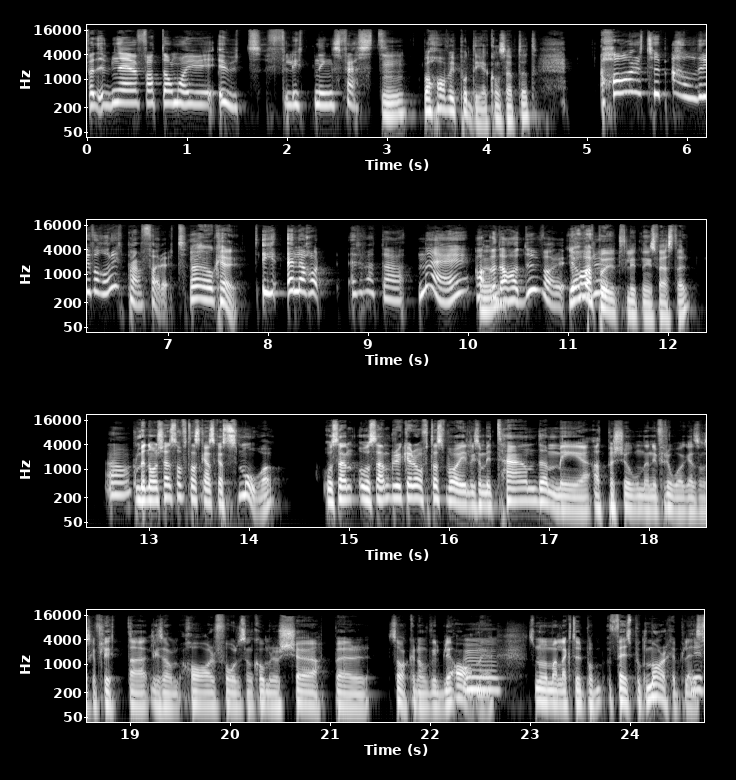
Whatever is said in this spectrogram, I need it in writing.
För, nej, för att de har ju utflyttningsfest. Mm. Vad har vi på det konceptet? Har typ aldrig varit på den förut. Ja, Okej, I- Eller har... Eller vänta. Nej. Har, Mm. har du varit? jag har varit du? på utflyttningsfester. Ja. Men de känns oftast ganska små. Och sen, och sen brukar det oftast vara i, liksom, i tandem med att personen i fråga som ska flytta liksom, har folk som kommer och köper saker de vill bli av med. Som de har lagt ut på Facebook Marketplace. Mm.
